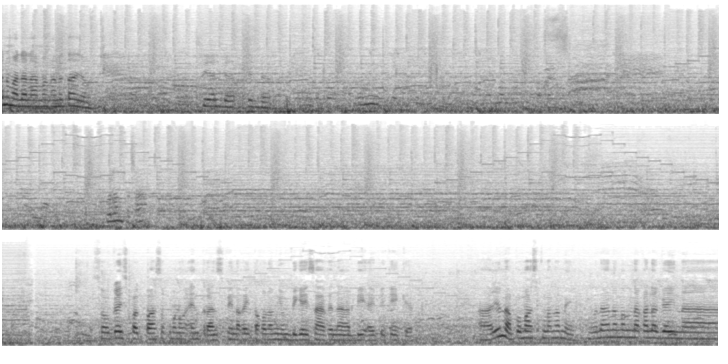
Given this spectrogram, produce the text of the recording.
Paano malalaman ano tayo? Si Albert, si Albert. Walang pasa? So guys, pagpasok mo ng entrance, pinakita ko lang yung bigay sa akin na VIP ticket. Uh, yun lang, pumasok lang kami. Wala namang nakalagay na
